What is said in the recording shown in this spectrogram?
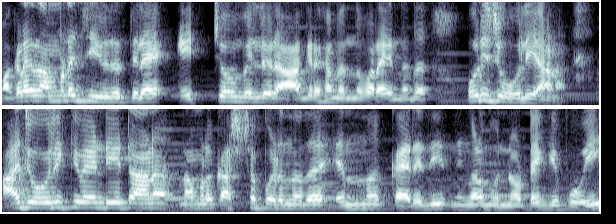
മക്കളെ നമ്മുടെ ജീവിതത്തിലെ ഏറ്റവും വലിയൊരു ആഗ്രഹം എന്ന് പറയുന്നത് ഒരു ജോലിയാണ്. ആ ജോലിക്ക് വേണ്ടിയിട്ടാണ് നമ്മൾ കഷ്ടപ്പെടുന്നത് എന്ന് കരുതി നിങ്ങൾ മുന്നോട്ടേക്ക് പോയി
